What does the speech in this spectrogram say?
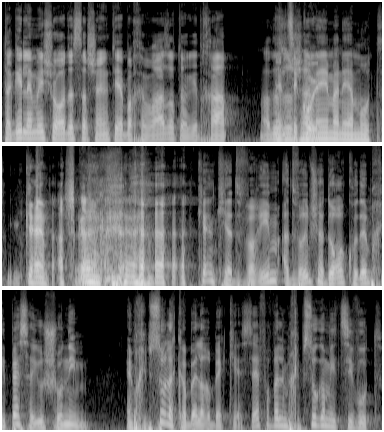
תגיד למישהו עוד עשר שנים תהיה בחברה הזאת, הוא יגיד לך, עוד עשר. שנים אני אמות. כן, אשכרה. כן, כי הדברים, הדברים שהדור הקודם חיפש היו שונים. הם חיפשו לקבל הרבה כסף, אבל הם חיפשו גם יציבות.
